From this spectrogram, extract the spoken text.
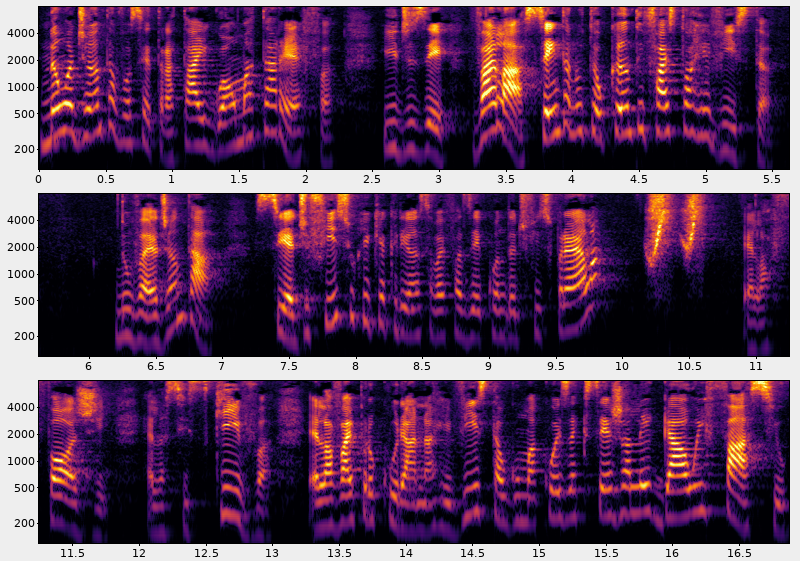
não adianta você tratar igual uma tarefa e dizer: "Vai lá, senta no teu canto e faz tua revista". Não vai adiantar. Se é difícil, o que a criança vai fazer quando é difícil para ela? Ela foge, ela se esquiva, ela vai procurar na revista alguma coisa que seja legal e fácil.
